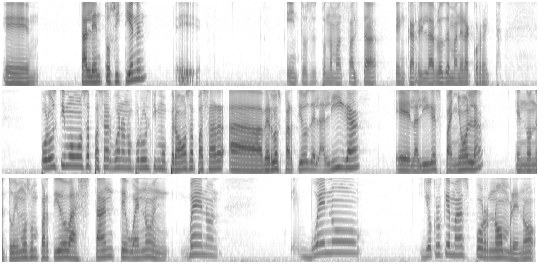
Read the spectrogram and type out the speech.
eh, talento sí tienen eh, y entonces pues nada más falta encarrilarlos de manera correcta. Por último, vamos a pasar, bueno, no por último, pero vamos a pasar a ver los partidos de la liga, eh, la liga española, en donde tuvimos un partido bastante bueno, en, bueno, eh, bueno, yo creo que más por nombre, ¿no?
